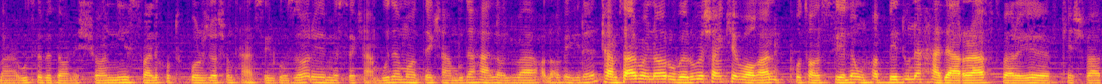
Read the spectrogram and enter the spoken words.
مربوط به دانشجویان نیست ولی خب تو پروژهشون تاثیرگذاره مثل کمبود ماده کمبود حلال و حالا غیره. کمتر با اینا روبرو بشن که واقعا پتانسیل اونها بدون هدر رفت برای کشور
